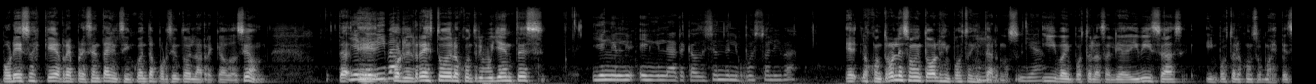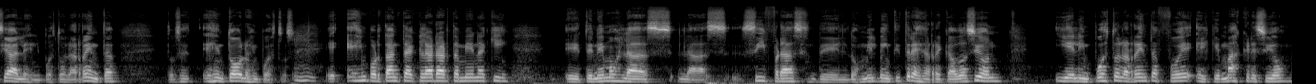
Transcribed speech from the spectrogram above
por eso es que representan el 50% de la recaudación. ¿Y en el eh, IVA? por el resto de los contribuyentes ¿Y en, en la recaudación del impuesto al IVA? Los controles son en todos los impuestos internos. IVA, impuesto a la salida de divisas, impuesto a los consumos especiales, el impuesto a la renta. Entonces, es en todos los impuestos. Es importante aclarar también aquí eh, tenemos las, las cifras del 2023 de recaudación y el impuesto a la renta fue el que más creció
